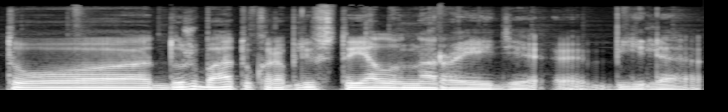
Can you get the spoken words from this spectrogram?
то дуже багато кораблів стояло на рейді е, біля е,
